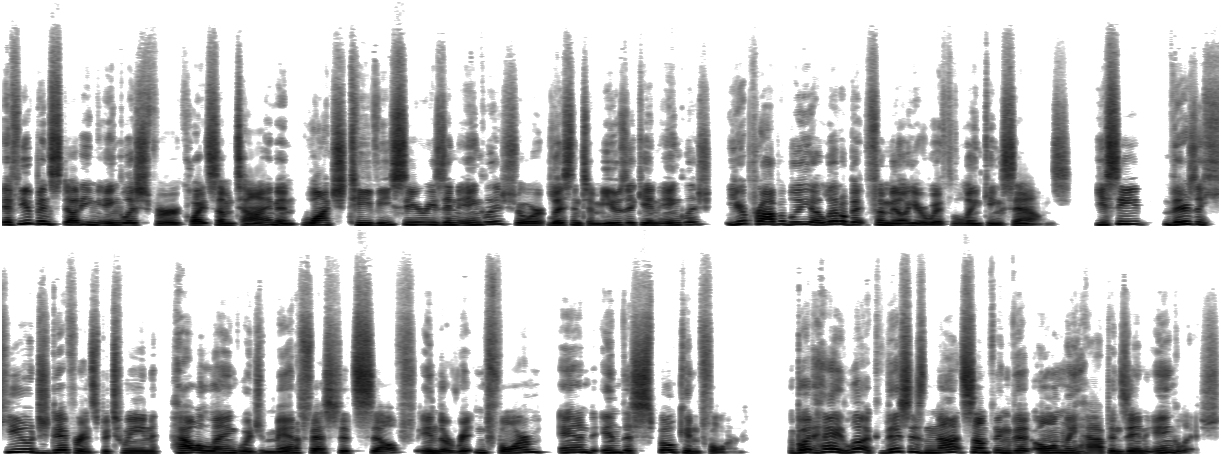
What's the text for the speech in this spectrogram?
If you've been studying English for quite some time and watch TV series in English or listen to music in English, you're probably a little bit familiar with linking sounds. You see, there's a huge difference between how a language manifests itself in the written form and in the spoken form. But hey, look, this is not something that only happens in English.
